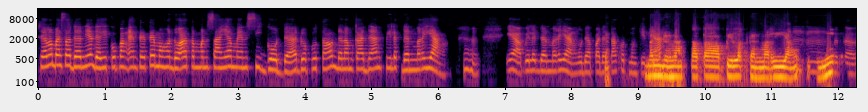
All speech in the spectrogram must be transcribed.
Shalom Pastor Daniel dari Kupang NTT mohon doa teman saya Mensi Goda 20 tahun dalam keadaan pilek dan meriang. ya, pilek dan meriang udah pada takut mungkin dan ya. Dengan kata pilek dan meriang mm -mm, ini betul.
